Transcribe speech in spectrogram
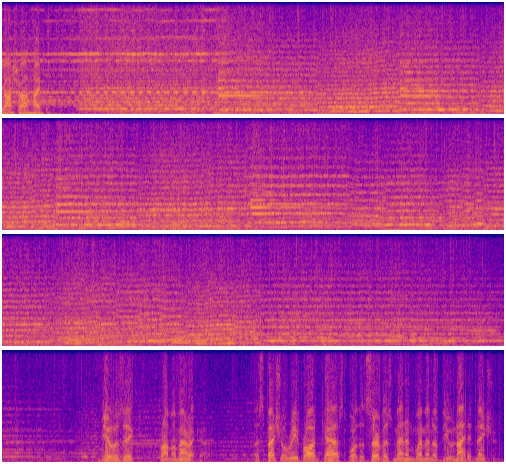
Jascha Heifetz. Music from America. Special rebroadcast for the servicemen and women of the United Nations.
